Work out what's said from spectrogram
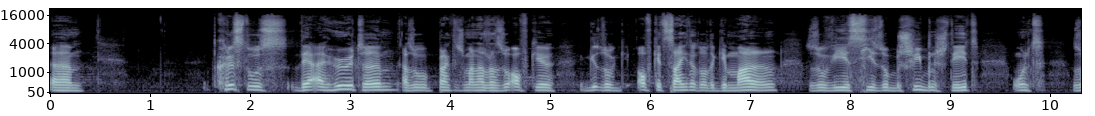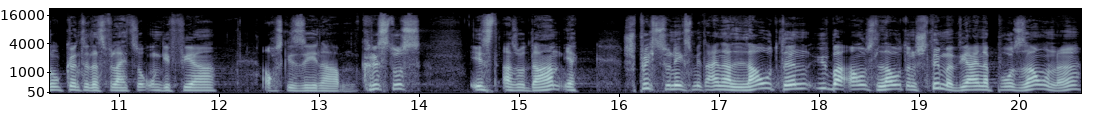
Ähm, Christus der Erhöhte, also praktisch man hat das so, aufge, so aufgezeichnet oder gemahlen, so wie es hier so beschrieben steht. Und so könnte das vielleicht so ungefähr ausgesehen haben. Christus ist also da, er spricht zunächst mit einer lauten, überaus lauten Stimme, wie eine Posaune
